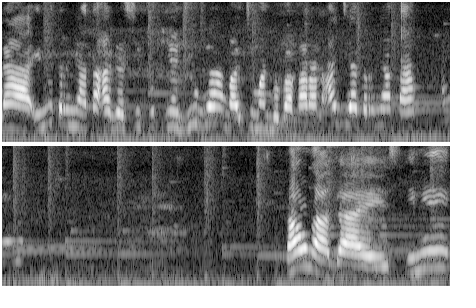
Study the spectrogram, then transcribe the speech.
Nah, ini ternyata ada seafoodnya juga, nggak cuma bebakaran aja ternyata. Tahu nggak guys, ini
